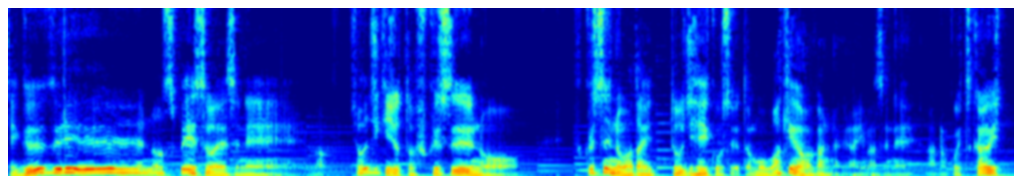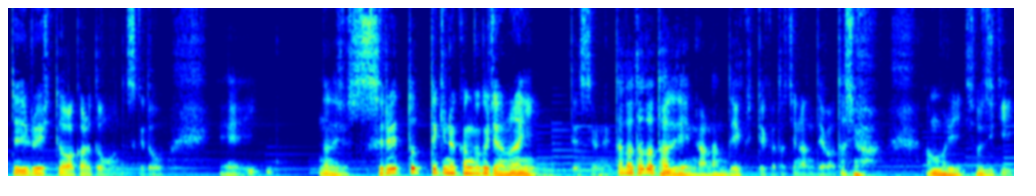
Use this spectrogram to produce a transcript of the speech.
で、Google のスペースはですね、まあ、正直ちょっと複数の、複数の話題同時並行するともう訳がわかんなくなりますね。あの、これ使っている人はわかると思うんですけど、えー、なんでしょう、スレッド的な感覚じゃないんですよね。ただただ縦に並んでいくっていう形なんで、私は あんまり正直、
